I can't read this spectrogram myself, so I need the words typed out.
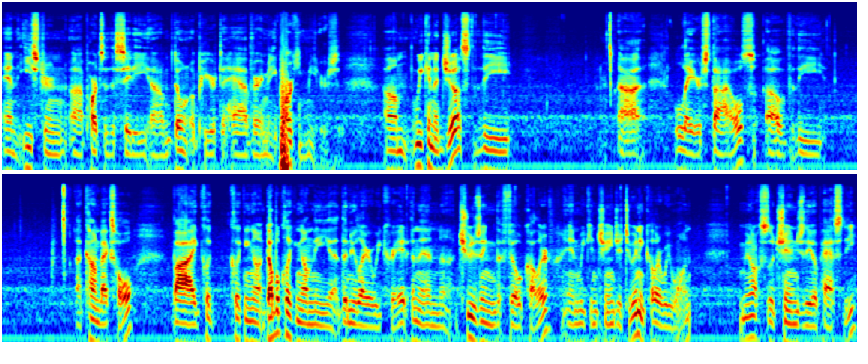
and eastern uh, parts of the city um, don't appear to have very many parking meters. Um, we can adjust the uh, layer styles of the a convex hull by click, clicking on double clicking on the uh, the new layer we create and then uh, choosing the fill color and we can change it to any color we want we can also change the opacity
